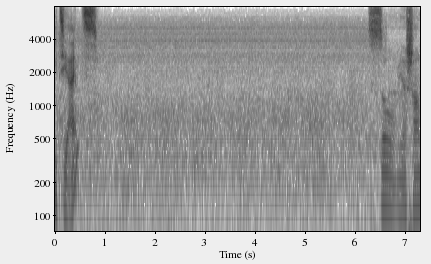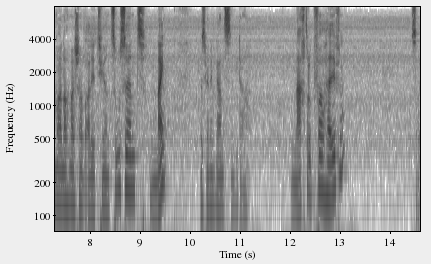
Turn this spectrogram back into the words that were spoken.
IC 1. So, wir schauen mal nochmal ob alle Türen zu sind. Nein. Müssen wir dem Ganzen wieder Nachdruck verhelfen. So,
